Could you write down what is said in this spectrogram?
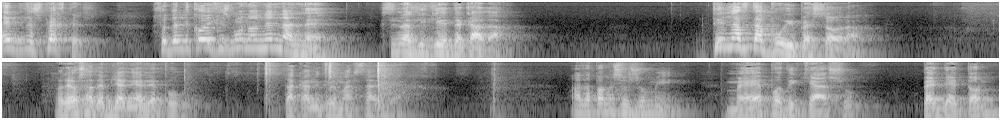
Έλληνες παίκτε. Στο τελικό έχει μόνο ένα ναι στην αρχική εντεκάδα. Τι είναι αυτά που είπες τώρα; Ρε, όσα δεν πιάνει αλεπού, θα κάνει κρεμαστάρια. Αλλά πάμε στο ζουμί. Με έπο δικιά σου, πέντε ετών,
